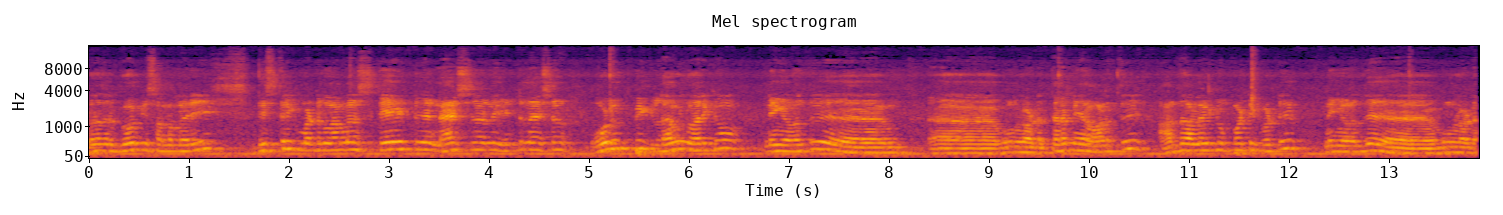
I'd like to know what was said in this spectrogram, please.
பிரதர் கோபி சொன்ன மாதிரி டிஸ்ட்ரிக்ட் மட்டும் இல்லாம state national international Olympic level வரைக்கும் நீங்க வந்து உங்களோட திறமையை வளர்த்து அந்த அளவுக்கு போட்டி போட்டு நீங்க வந்து உங்களோட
